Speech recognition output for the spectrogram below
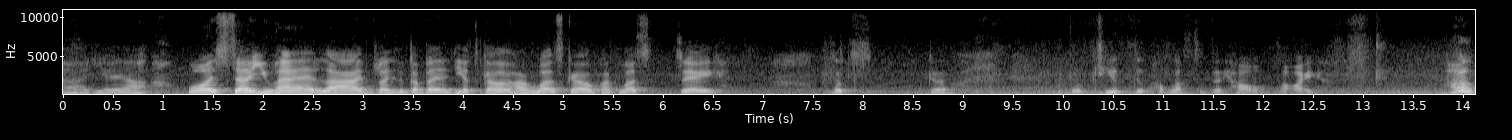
Uh, yeah. Was uh, you had live like a couple of years ago? How let's go? How let's say? Let's go. Go to the how let's the how die. How?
